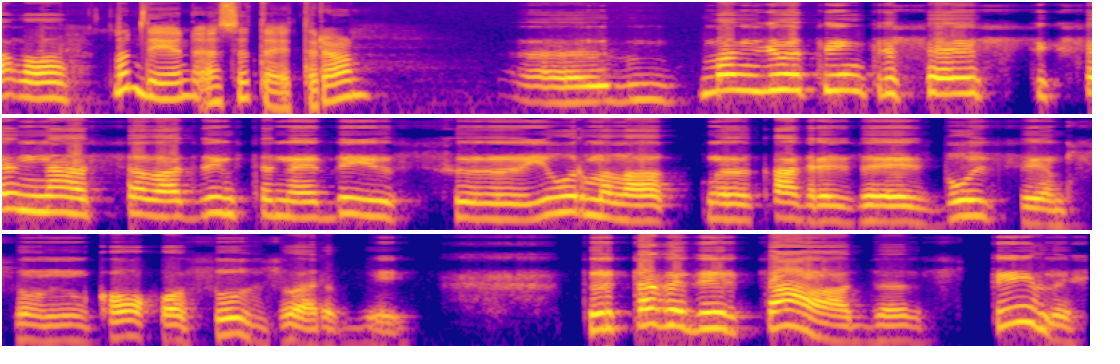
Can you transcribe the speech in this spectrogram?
Halo! Labdien, esat ēterā! Uh, man ļoti interesē, es tik sen neesmu savā dzimtenē bijusi jūrmalā, kādreizējais buļciems un kolhos uzvara bija. Tur tagad ir tādas pilis,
